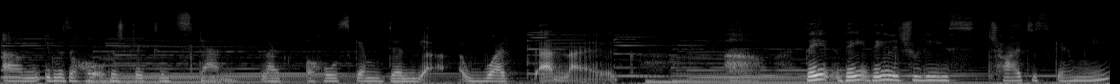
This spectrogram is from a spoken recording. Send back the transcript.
Um, it was a whole orchestrated scam like a whole scam delia what i'm like they they they literally tried to scam me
